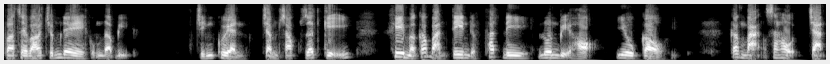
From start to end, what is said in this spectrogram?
Và Thời báo chấm cũng đã bị chính quyền chăm sóc rất kỹ khi mà các bản tin được phát đi luôn bị họ yêu cầu các mạng xã hội chặn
